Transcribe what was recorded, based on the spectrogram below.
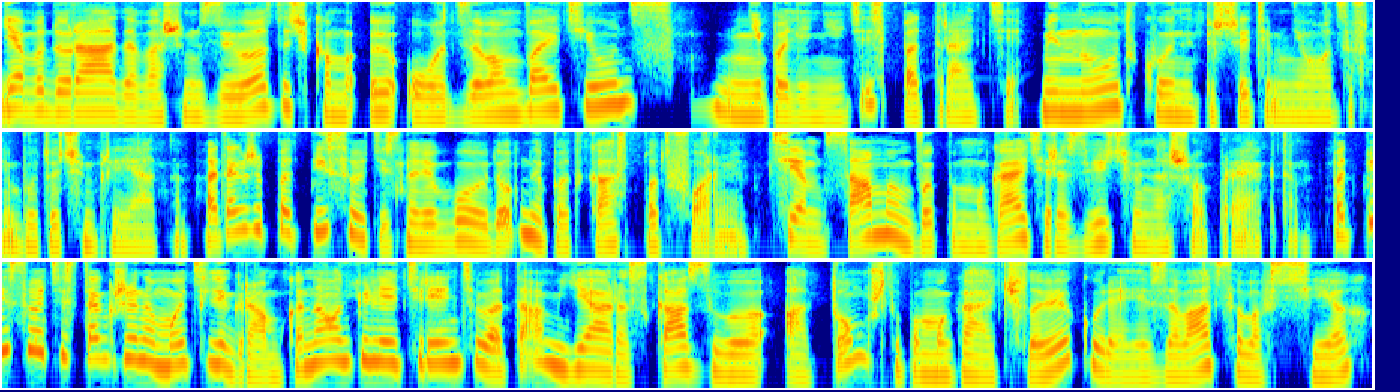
Я буду рада вашим звездочкам и отзывам в iTunes. Не поленитесь, потратьте минутку и напишите мне отзыв, мне будет очень приятно. А также подписывайтесь на любой удобный подкаст-платформе. Тем самым вы помогаете развитию нашего проекта. Подписывайтесь также на мой телеграм-канал Юлия Терентьева. Там я рассказываю о том, что помогает человеку реализоваться во всех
